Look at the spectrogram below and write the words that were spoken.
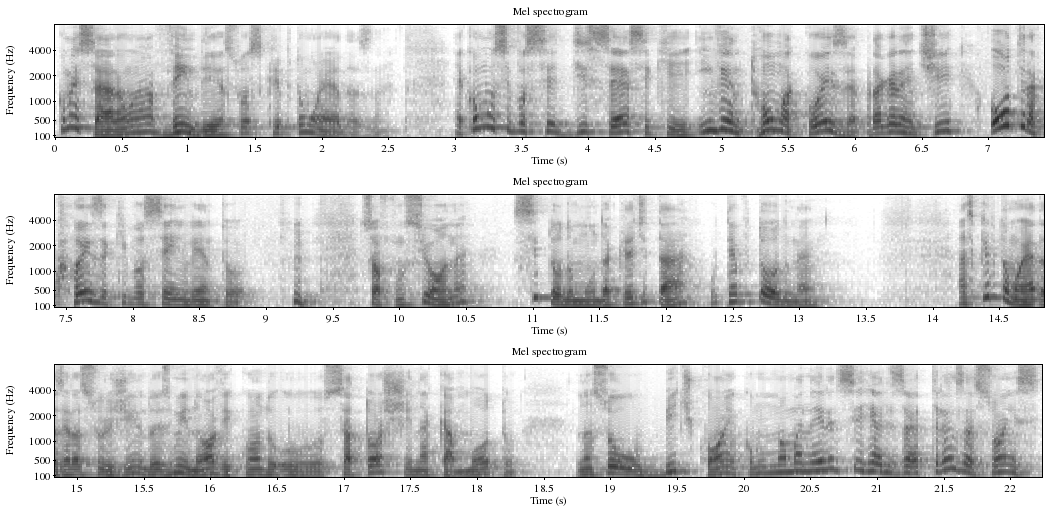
começaram a vender suas criptomoedas. Não. É como se você dissesse que inventou uma coisa para garantir outra coisa que você inventou. Só funciona se todo mundo acreditar o tempo todo, né? As criptomoedas elas surgiram em 2009 quando o Satoshi Nakamoto lançou o Bitcoin como uma maneira de se realizar transações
